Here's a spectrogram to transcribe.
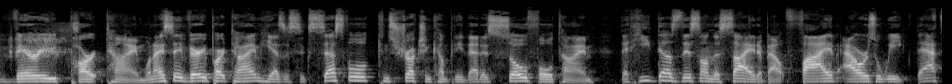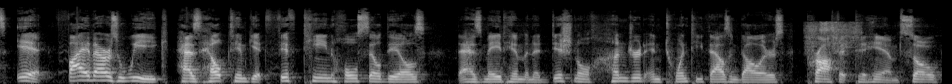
very part time. When I say very part time, he has a successful construction company that is so full time that he does this on the side about five hours a week. That's it. Five hours a week has helped him get 15 wholesale deals that has made him an additional $120,000 profit to him. So,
